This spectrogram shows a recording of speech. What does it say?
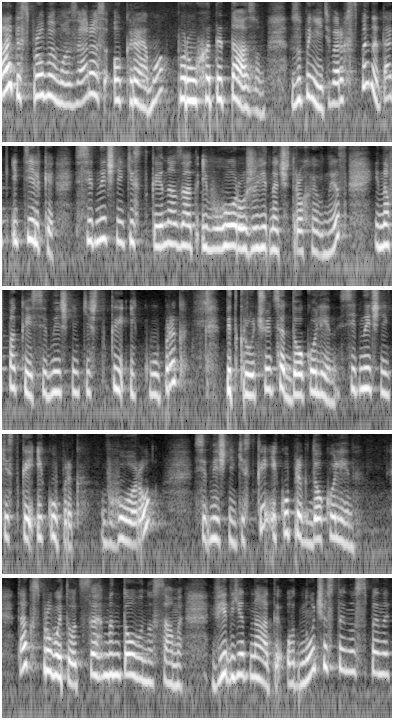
Давайте спробуємо зараз окремо порухати тазом. Зупиніть верх спини, так, і тільки сідничні кістки назад і вгору, живіт наче трохи вниз. І навпаки, сідничні кістки і куприк підкручуються до колін. Сідничні кістки і куприк вгору, сідничні кістки і куприк до колін. Так, спробуйте от сегментовано саме від'єднати одну частину спини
